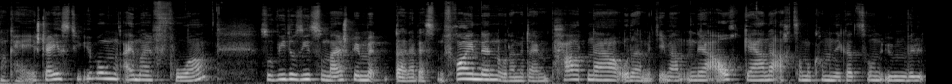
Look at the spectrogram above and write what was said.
Okay, stell jetzt die Übungen einmal vor, so wie du sie zum Beispiel mit deiner besten Freundin oder mit deinem Partner oder mit jemandem, der auch gerne achtsame Kommunikation üben will,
